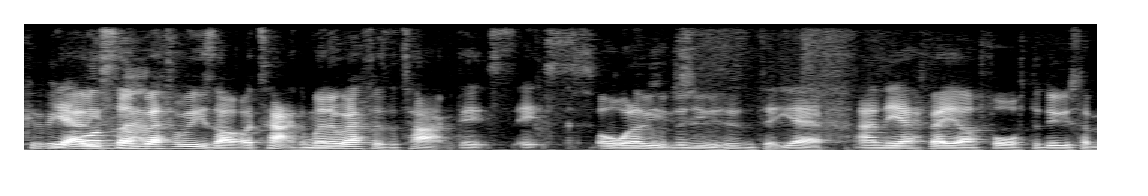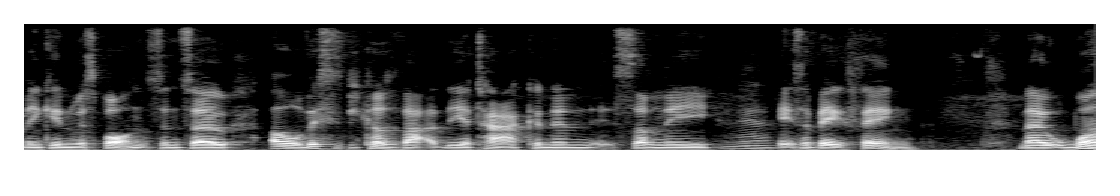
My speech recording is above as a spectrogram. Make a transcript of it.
could have been. Yeah, mean, some ref. referees are attacked, and when a ref is attacked, it's it's all over News. the news, isn't it? Yeah, and the FA are forced to do something in response, and so oh, this is because of that the attack, and then it's suddenly Yeah. it's a big thing. Now, one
